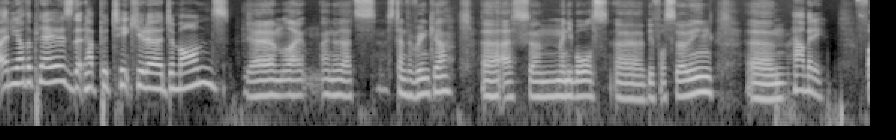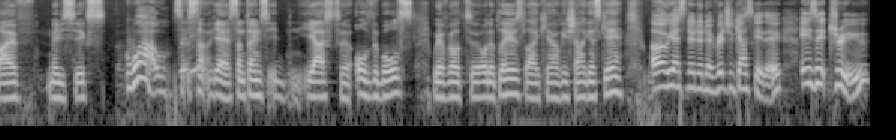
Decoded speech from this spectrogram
Any other players that have particular demands? Yeah, um, like I know that Stan Wawrinka uh, asks um, many balls uh, before serving, um, How many? five, maybe six. Wow. So, so, yeah, sometimes he, he asks uh, all the balls. We have got uh, other players like uh, Richard Gasquet. Oh, yes, no, no, no. Richard Gasquet, though. Is it true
